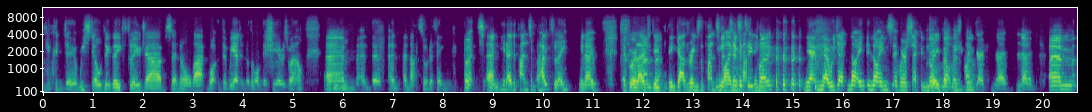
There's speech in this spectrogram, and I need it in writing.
you can do. We still do the flu jabs and all that. What that we had another one this year as well, um, mm. and the and and that sort of thing. But um, you know the pantom. Hopefully, you know, if we're allowed to do big gatherings, the pantomime Nativity play. yeah, no, we don't. Not in not in. We're a secondary, not, but not we, we, don't. No, no. Um.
